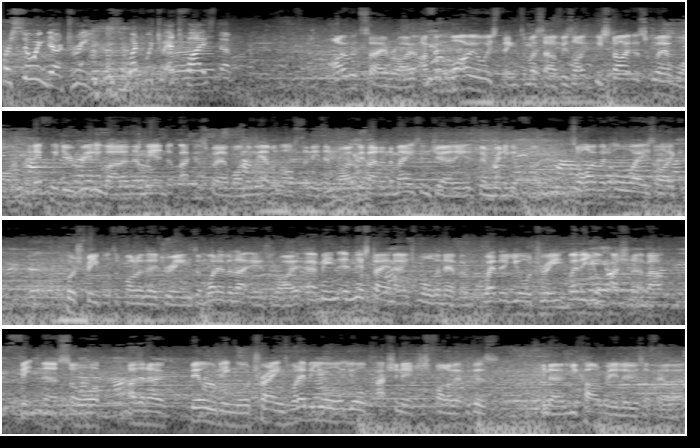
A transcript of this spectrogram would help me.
pursuing their dreams? What would you advise them? I would say, right, I think what I always think to myself is like we started at square one, and if we do really well and then we end up back at square one, then we haven't lost anything, right? We've had an amazing journey, it's been really good fun. So I would always like push people to follow their dreams, and whatever that is, right? I mean, in this day and age, more than ever, whether your dream, whether you're passionate about fitness or I don't know, building or trains, whatever your your passion is, just follow it because you know you can't really lose. I feel that.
